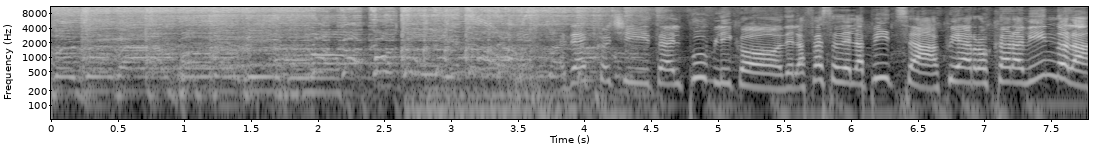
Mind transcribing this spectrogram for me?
Todos llegarán por el ritmo. Eccoci tra il pubblico della festa della pizza qui a Roccara Vindola.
